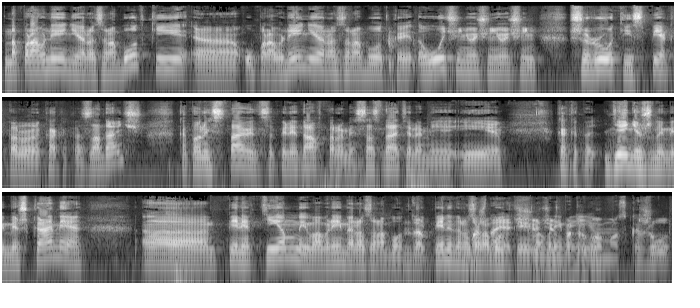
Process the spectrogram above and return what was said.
направление разработки, э, управление разработкой, это очень-очень-очень широкий спектр, как это, задач, который ставится перед авторами, создателями и, как это, денежными мешками, э, перед тем и во время разработки. Да, перед разработкой и во время по-другому скажу.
